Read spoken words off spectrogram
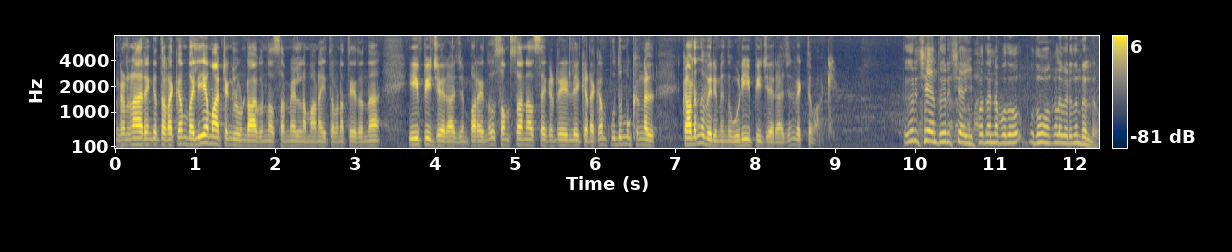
സംഘടനാ രംഗത്തടക്കം വലിയ മാറ്റങ്ങൾ ഉണ്ടാകുന്ന സമ്മേളനമാണ് ഇത്തവണത്തേതെന്ന് ഇ പി ജയരാജൻ പറയുന്നു. സംസ്ഥാന സെക്രട്ടേറിയറ്റിലേക്കടക്കം പുതുമുഖങ്ങൾ കടന്നു വരുമെന്ന് കൂടി ഇ പി ജയരാജൻ വ്യക്തമാക്കി. തീർച്ചയായും തീർച്ചയായും. ഇപ്പം തന്നെ പുതു പുതുമുഖങ്ങൾ വരുന്നുണ്ടല്ലോ.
